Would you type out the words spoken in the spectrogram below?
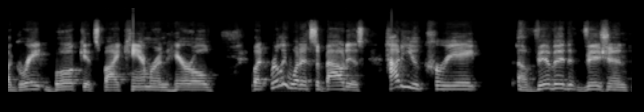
a great book, it's by Cameron Herold. But really, what it's about is how do you create a vivid vision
